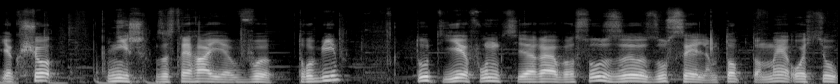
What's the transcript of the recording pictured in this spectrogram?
якщо ніж застрягає в трубі, тут є функція реверсу з зусиллям. Тобто ми ось цю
